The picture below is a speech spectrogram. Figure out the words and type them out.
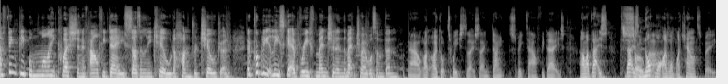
I think people might question if Alfie Day suddenly killed a hundred children. It'd probably at least get a brief mention in the Metro or something. Now, like I got tweets today saying, "Don't speak to Alfie Deyes," and I'm like, that is that is So not what. I want my channel to be.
